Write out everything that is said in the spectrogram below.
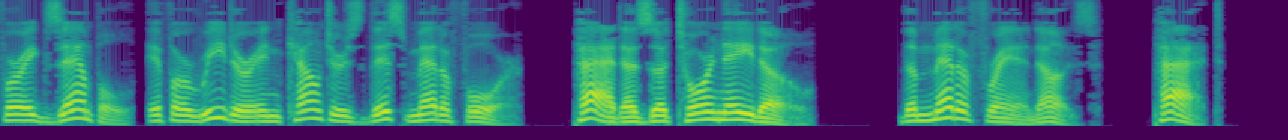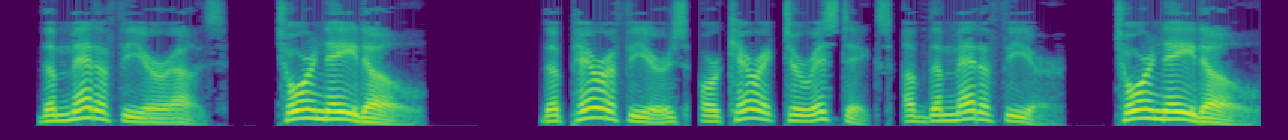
For example, if a reader encounters this metaphor, Pat is a tornado, the metaphrand is Pat. The metaphor is tornado. The paraphiers, or characteristics, of the metaphor tornado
